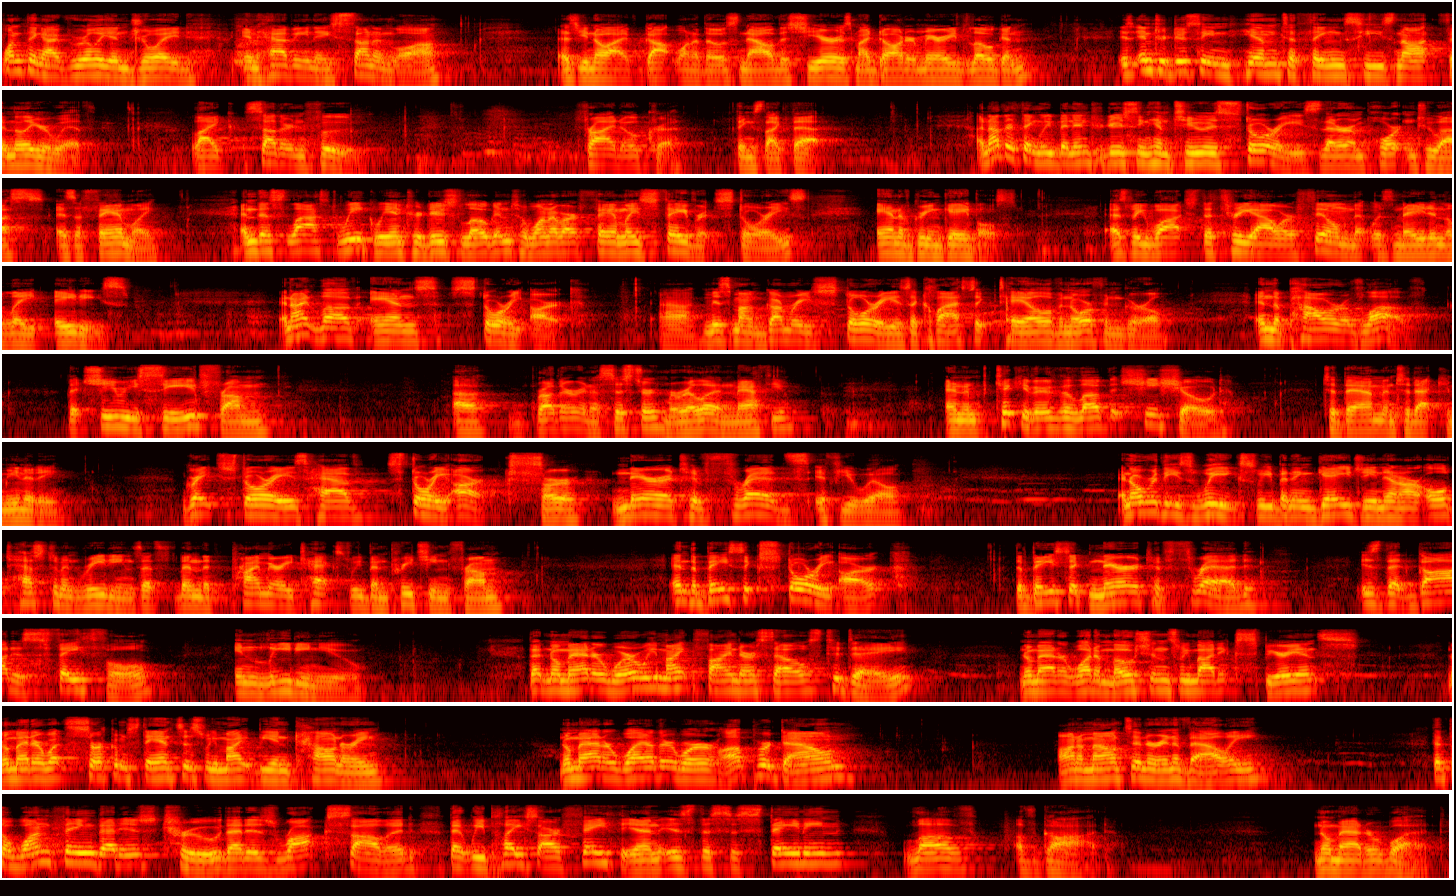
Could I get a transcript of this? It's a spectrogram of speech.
One thing I've really enjoyed in having a son in law, as you know, I've got one of those now this year as my daughter married Logan, is introducing him to things he's not familiar with, like Southern food, fried okra, things like that. Another thing we've been introducing him to is stories that are important to us as a family. And this last week, we introduced Logan to one of our family's favorite stories, Anne of Green Gables as we watched the three hour film that was made in the late 80s. And I love Anne's story arc. Uh, Ms. Montgomery's story is a classic tale of an orphan girl and the power of love that she received from a brother and a sister, Marilla and Matthew, and in particular, the love that she showed to them and to that community. Great stories have story arcs or narrative threads, if you will. And over these weeks, we've been engaging in our Old Testament readings. That's been the primary text we've been preaching from. And the basic story arc, the basic narrative thread, is that God is faithful in leading you. That no matter where we might find ourselves today, no matter what emotions we might experience, no matter what circumstances we might be encountering, no matter whether we're up or down, on a mountain or in a valley, that the one thing that is true, that is rock solid, that we place our faith in is the sustaining love of God, no matter what.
